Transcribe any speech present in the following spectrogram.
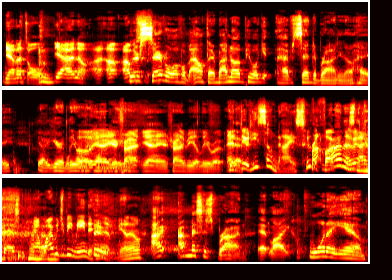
Yeah, that's old. yeah, I know. I, I, I There's was. several of them out there, but I know people get, have said to Brian, you know, hey, you know, you're a Leroy. Oh yeah, you're trying. Yeah, you're trying to be a Leroy. And Yeah. dude, he's so nice. Who Bri- the fuck? Brian is I mean, the I- best. yeah, why would you be mean to him? You know? I, I messaged Brian at like 1 a.m.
